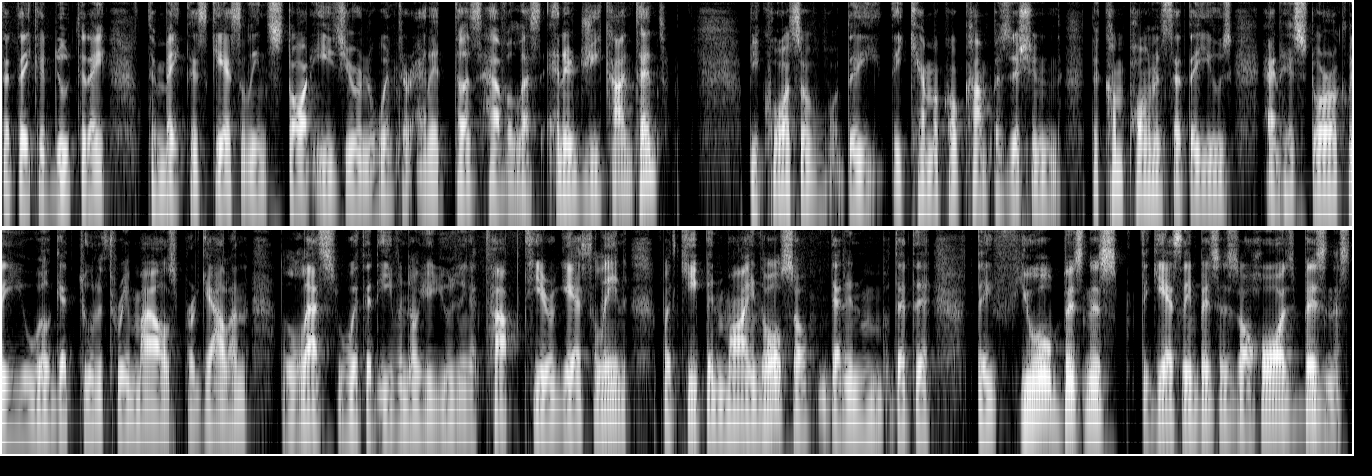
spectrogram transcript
that they could do today to make this gasoline start easier in the winter, and it does have a less energy content because of the the chemical composition, the components that they use, and historically you will get two to three miles per gallon less with it, even though you're using a top tier gasoline. But keep in mind also that in that the the fuel business the gasoline business is a whore's business,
